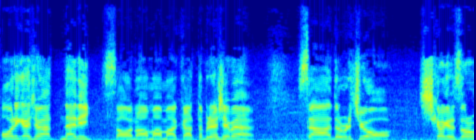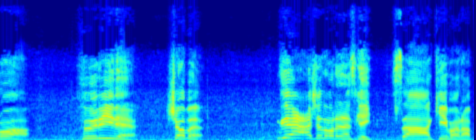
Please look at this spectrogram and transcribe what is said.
折り返しはナイディそのままカットブレーシム。さあドル中央。仕掛けるそのままフリーで勝負。いやーショートバレーナイスキーさあキーパーから。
